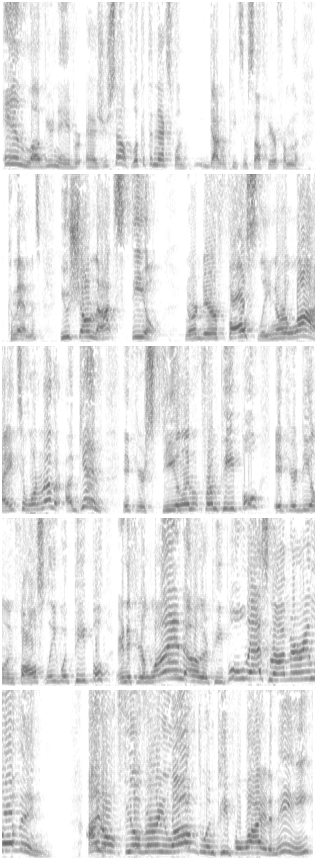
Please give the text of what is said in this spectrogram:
and love your neighbor as yourself. Look at the next one. God repeats himself here from the commandments. You shall not steal, nor dare falsely, nor lie to one another. Again, if you're stealing from people, if you're dealing falsely with people, and if you're lying to other people, that's not very loving. I don't feel very loved when people lie to me.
